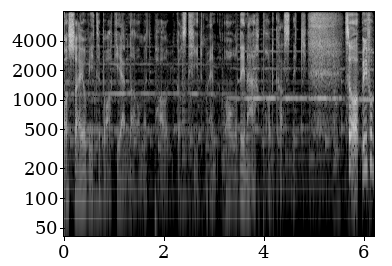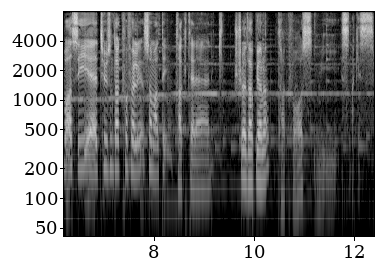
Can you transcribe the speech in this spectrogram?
Og så er jo vi tilbake igjen da om et par ukers tid med en ordinær podkast, Nick. Så vi får bare si eh, tusen takk for følget, som alltid. Takk til deg, Nick. Sjøl takk, Bjørnar. Takk for oss. Vi snakkes.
